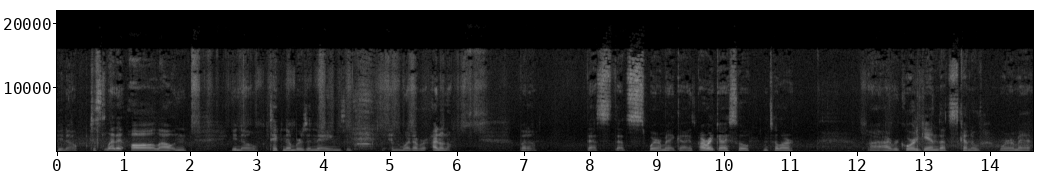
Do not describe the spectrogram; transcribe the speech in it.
you know just let it all out and you know take numbers and names and and whatever. I don't know, but um that's that's where I'm at, guys. All right, guys. So until our uh, I record again, that's kind of where I'm at.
